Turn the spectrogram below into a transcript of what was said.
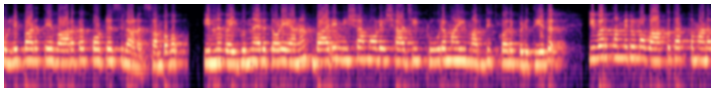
പുള്ളിപ്പാടത്തെ വാടക ക്വാർട്ടേഴ്സിലാണ് സംഭവം. ഇന്ന് വൈകുന്നേരത്തോടെയാണ് ഭാര്യ നിഷ മോളെ ഷാജി ക്രൂരമായി മർദ്ദി കൊലപ്പെടുത്തിയത്. ഇവർ തമ്മിലുള്ള വാക്കുതർക്കമാണ്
